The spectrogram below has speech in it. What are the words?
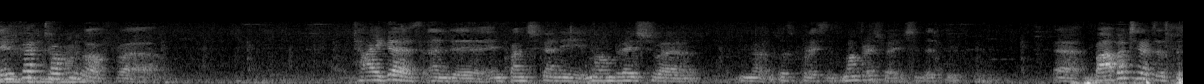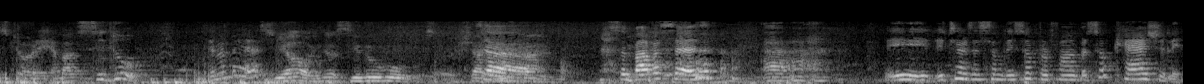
In fact, talking of uh, tigers and uh, in Panchgani, Mahabaleshwar, you know, those places, Mahabaleshwar, that uh, Baba tells us the story about Sidhu. Remember yes? Yeah, you Sidhu who shot So- his. So Baba says, uh, he, he tells us something so profound but so casually.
